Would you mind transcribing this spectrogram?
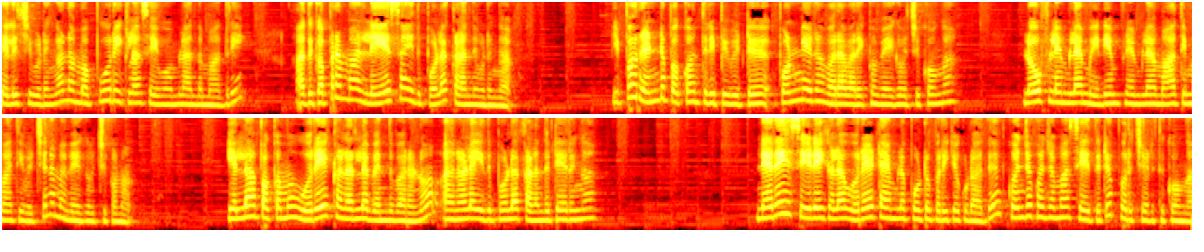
தெளித்து விடுங்க. நம்ம பூரிக்கெலாம் செய்வோம்ல அந்த மாதிரி. அதுக்கப்புறமா லேசாக இது போல் கலந்து விடுங்க. இப்போ ரெண்டு பக்கம் திருப்பி விட்டு பொன்னிறம் வர வரைக்கும் வேக வச்சுக்கோங்க. லோ ஃப்ளேமில் மீடியம் ஃப்ளேமில் மாற்றி மாற்றி வச்சு நம்ம வேக வச்சுக்கணும். எல்லா பக்கமும் ஒரே கலரில் வெந்து வரணும். அதனால் இது போல் கலந்துட்டே இருங்க. நிறைய சீடைகளை ஒரே டைமில் போட்டு பொறிக்கக்கூடாது கொஞ்சம் கொஞ்சமாக சேர்த்துட்டு பொறிச்சு எடுத்துக்கோங்க.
